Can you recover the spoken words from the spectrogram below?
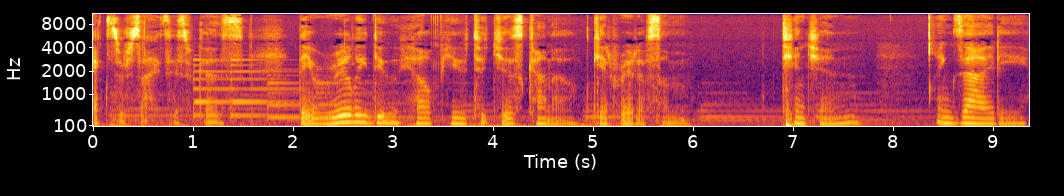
exercises because they really do help you to just kind of get rid of some tension, anxiety,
